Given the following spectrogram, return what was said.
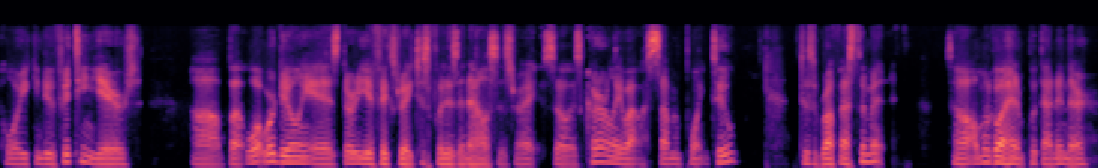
or you can do 15 years. Uh, but what we're doing is 30 year fixed rate just for this analysis, right? So it's currently about 7.2, just a rough estimate. So I'm gonna go ahead and put that in there.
